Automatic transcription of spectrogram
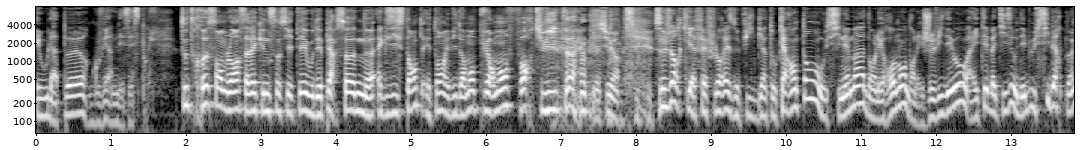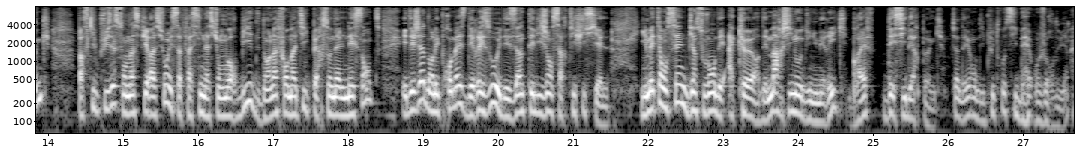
et où la peur gouverne les esprits toute ressemblance avec une société ou des personnes existantes étant évidemment purement fortuite. Bien sûr. Ce genre qui a fait florès depuis bientôt 40 ans au cinéma, dans les romans, dans les jeux vidéo, a été baptisé au début cyberpunk parce qu'il puisait son inspiration et sa fascination morbide dans l'informatique personnelle naissante et déjà dans les promesses des réseaux et des intelligences artificielles. Il mettait en scène bien souvent des hackers, des marginaux du numérique, bref, des cyberpunks. Tiens, d'ailleurs, on dit plus trop cyber aujourd'hui. Hein.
